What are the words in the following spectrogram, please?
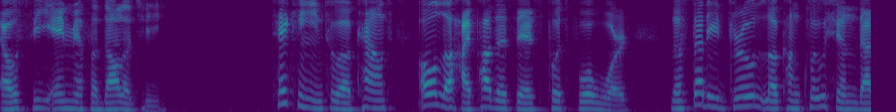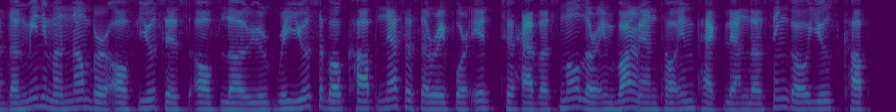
LCA methodology. Taking into account all the hypotheses put forward, the study drew the conclusion that the minimum number of uses of the reusable cup necessary for it to have a smaller environmental impact than the single-use cup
